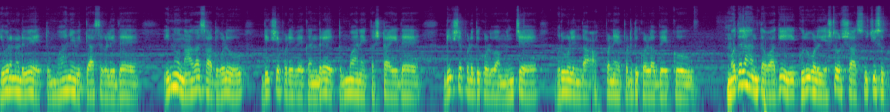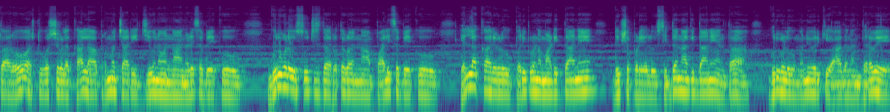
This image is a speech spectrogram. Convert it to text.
ಇವರ ನಡುವೆ ತುಂಬಾ ವ್ಯತ್ಯಾಸಗಳಿದೆ. ಇನ್ನು ನಾಗಸಾಧುಗಳು ದೀಕ್ಷೆ ಪಡಿಬೇಕಂದ್ರೆ ತುಂಬಾ ಕಷ್ಟ ಇದೆ. ದೀಕ್ಷೆ ಪಡೆದುಕೊಳ್ಳುವ ಮುಂಚೆ ಗುರುಗಳಿಂದ ಅಪ್ಪಣೆ ಪಡೆದುಕೊಳ್ಳಬೇಕು. ಮೊದಲ ಹಂತವಾಗಿ ಗುರುಗಳು ಎಷ್ಟು ವರ್ಷ ಸೂಚಿಸುತ್ತಾರೋ ಅಷ್ಟು ವರ್ಷಗಳ ಕಾಲ ಬ್ರಹ್ಮಚಾರಿ ಜೀವನವನ್ನು ನಡೆಸಬೇಕು. ಗುರುಗಳು ಸೂಚಿಸಿದ ವ್ರತಗಳನ್ನು ಪಾಲಿಸಬೇಕು. ಎಲ್ಲ ಕಾರ್ಯಗಳು ಪರಿಪೂರ್ಣ ಮಾಡಿದ್ದಾನೆ, ದೀಕ್ಷೆ ಪಡೆಯಲು ಸಿದ್ಧನಾಗಿದ್ದಾನೆ ಅಂತ ಗುರುಗಳು ಮನವರಿಕೆ ಆದ ನಂತರವೇ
